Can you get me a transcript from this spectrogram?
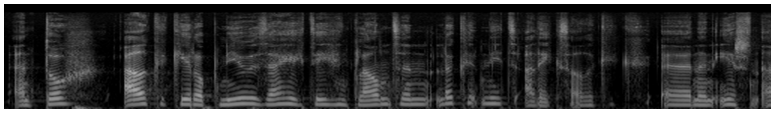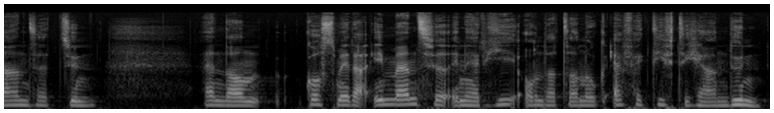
En toch, elke keer opnieuw zeg ik tegen klanten, lukt het niet? Alex, zal ik uh, een eerste aanzet doen? En dan kost mij dat immens veel energie om dat dan ook effectief te gaan doen.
